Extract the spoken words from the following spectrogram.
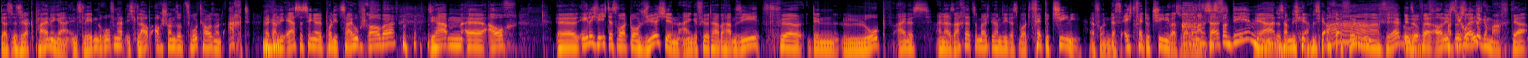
das Jacques Palminger ins Leben gerufen hat. Ich glaube auch schon so 2008. Da kam die erste Single Polizeihubschrauber. Sie haben äh, auch äh, ähnlich wie ich das Wort Bonjourchen eingeführt habe, haben Sie für den Lob eines einer Sache zum Beispiel haben Sie das Wort Fettuccini erfunden. Das ist echt Fettuccini, was du da Ah, gemacht das ist hast. von denen. Ja, das haben Sie haben Sie auch Ah, erfunden. sehr gut. Insofern auch nicht Hat so die Runde schlecht. gemacht. Ja.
